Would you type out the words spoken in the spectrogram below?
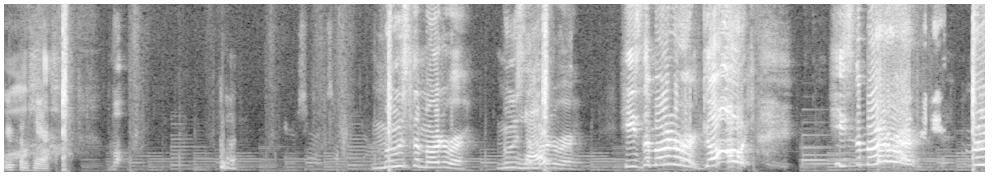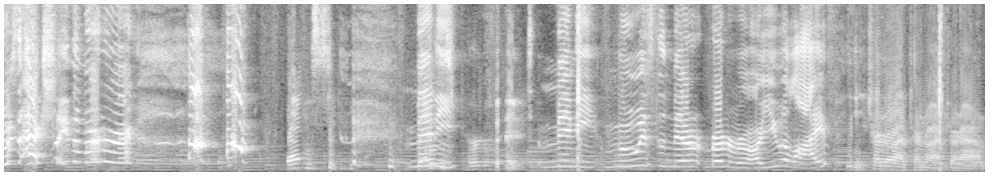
You come here. Moo's the murderer. Moo's No. the murderer. He's the murderer. Go! He's the murderer. Moo's actually the murderer. That's, Minnie, perfect. Minnie, Moo is the mur- murderer. Are you alive? Turn around. Turn around. Turn around.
